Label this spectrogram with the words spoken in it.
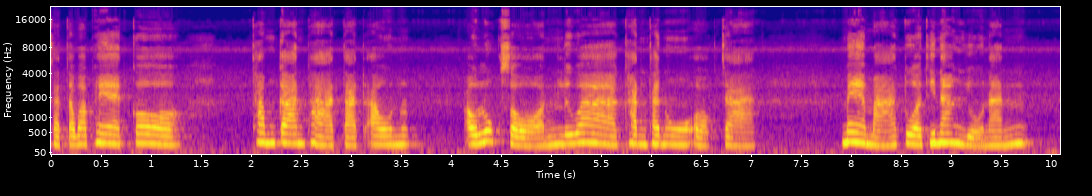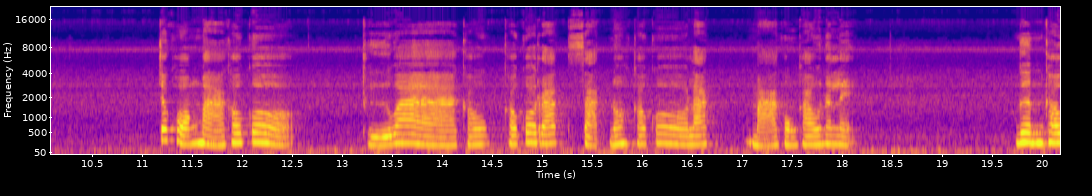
สัตวแพทย์ก็ทำการผ่าตัดเอาเอาลูกศรหรือว่าคันธนูออกจากแม่หมาตัวที่นั่งอยู่นั้น เจ้าของหมาเขาก็ ถือว่าเขาเขาก็รักสัตว์เนาะเขาก็รักหมาของเขานั่นแหละ เงินเขา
